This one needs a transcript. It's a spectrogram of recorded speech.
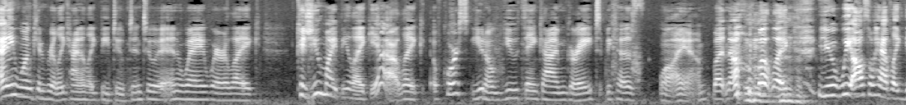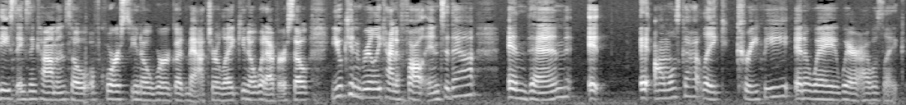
anyone can really kind of like be duped into it in a way where like cuz you might be like, yeah, like of course, you know, you think I'm great because well, I am. But no, but like you we also have like these things in common, so of course, you know, we're a good match or like, you know, whatever. So you can really kind of fall into that and then it it almost got like creepy in a way where I was like,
